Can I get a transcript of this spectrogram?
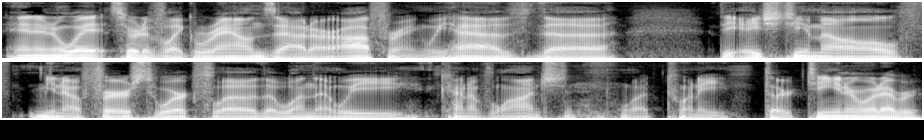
and in a way, it sort of like rounds out our offering. We have the the HTML, you know, first workflow, the one that we kind of launched in what 2013 or whatever.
